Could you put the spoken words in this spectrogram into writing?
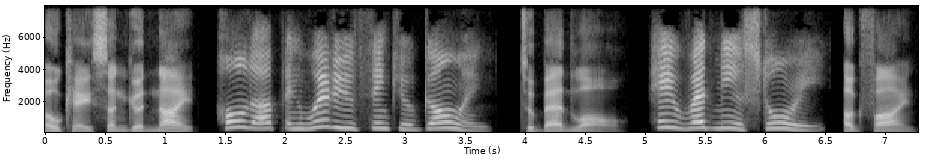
Okay, son, good night. Hold up, and where do you think you're going? To bed, lol. Hey, read me a story. Ugh, fine.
